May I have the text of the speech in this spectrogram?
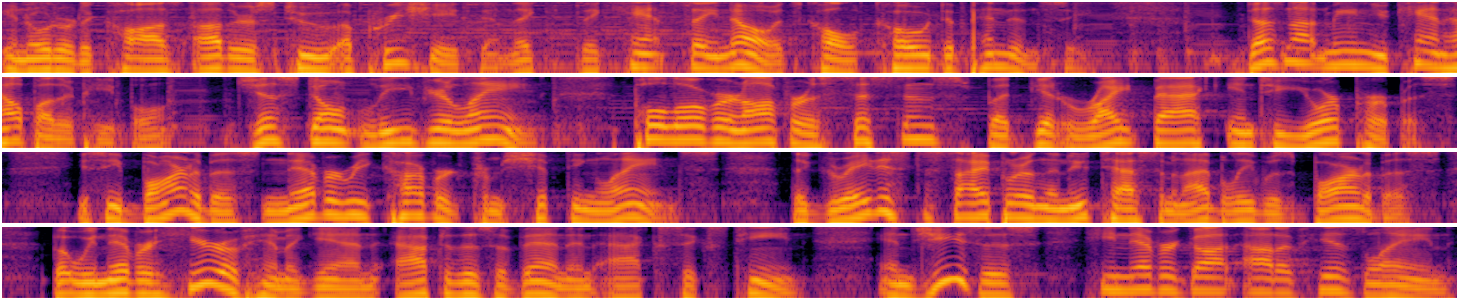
in order to cause others to appreciate them. They, they can't say no. It's called codependency. Does not mean you can't help other people, just don't leave your lane pull over and offer assistance, but get right back into your purpose. You see, Barnabas never recovered from shifting lanes. The greatest discipler in the New Testament, I believe, was Barnabas, but we never hear of him again after this event in Acts 16. And Jesus, he never got out of his lane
